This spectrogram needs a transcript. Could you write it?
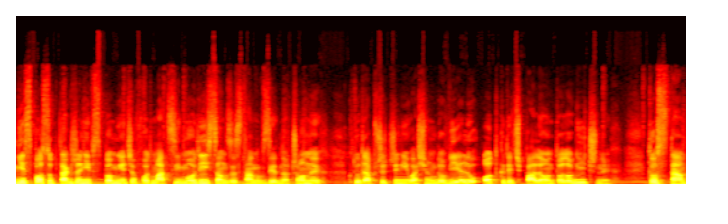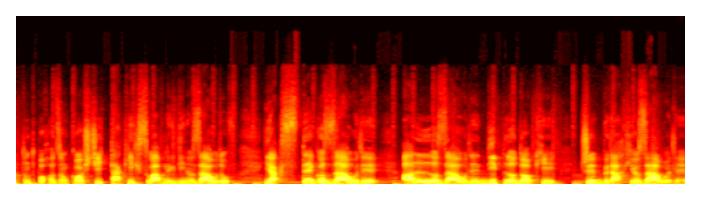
Nie sposób także nie wspomnieć o formacji Morrison ze Stanów Zjednoczonych, która przyczyniła się do wielu odkryć paleontologicznych. To stamtąd pochodzą kości takich sławnych dinozaurów jak stegozaury, allozaury, diplodoki czy brachiozaury.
